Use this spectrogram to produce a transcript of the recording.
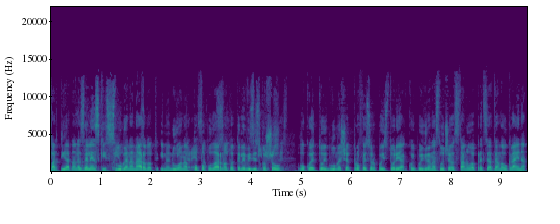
Партијата на Зеленски, Слуга на народот, именувана по популарното телевизиско шоу, во кое тој глумеше професор по историја, кој по игра на случајот станува председател на Украина,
